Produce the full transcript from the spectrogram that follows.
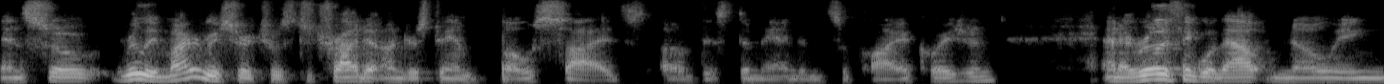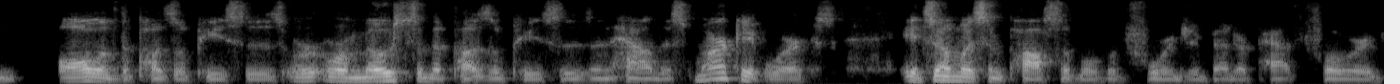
And so really my research was to try to understand both sides of this demand and supply equation. And I really think without knowing all of the puzzle pieces or, or most of the puzzle pieces and how this market works, it's almost impossible to forge a better path forward.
